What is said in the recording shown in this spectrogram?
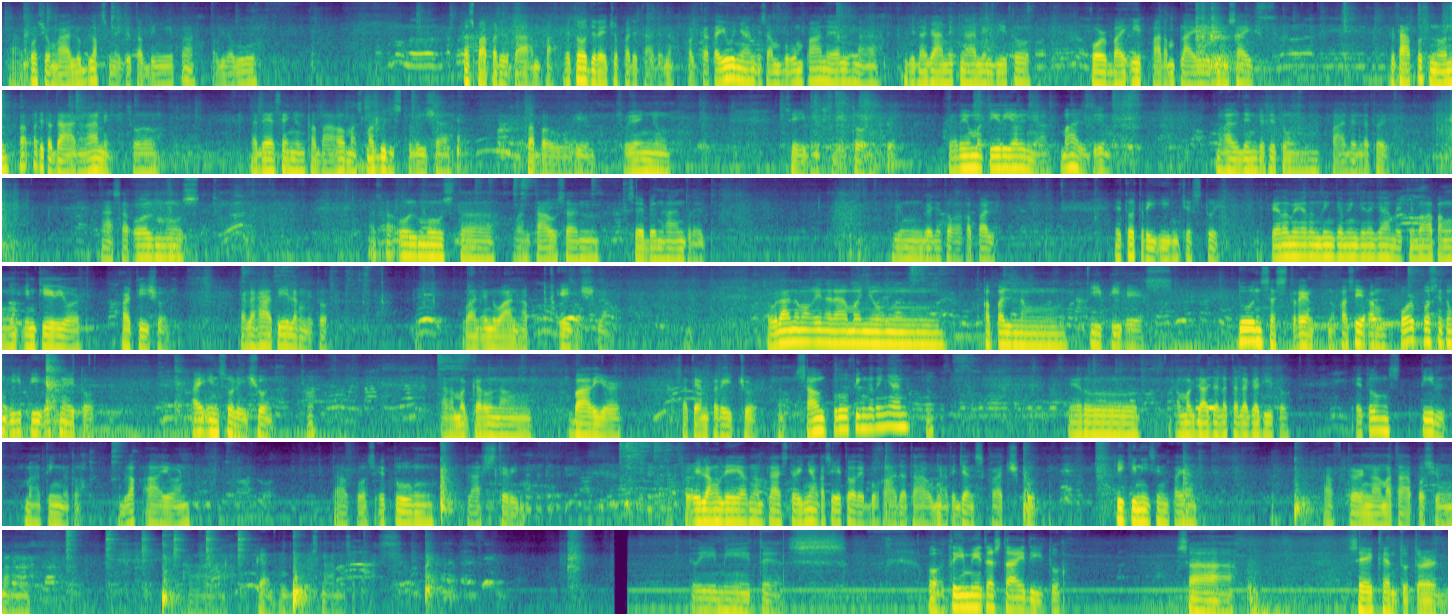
Tapos yung hollow blocks, medyo tabingi pa. Pag nabuo. Tapos papalitahan pa. Ito, diretso palitada na. Pagkatayo niyan, isang buong panel na ginagamit namin dito. 4x8, parang plywood yung size. Pagkatapos nun, papalitadahan na namin. So, nalesen yung trabaho. Mas mabilis tuloy siya trabahuhin. So, yan yung savings dito. Pero yung material niya, mahal din. Mahal din kasi itong panel na to eh. Nasa almost nasa almost uh, 1,700 yung ganito kakapal. Ito 3 inches to eh. Pero meron din kaming ginagamit yung mga pang interior partition. Kalahati lang nito. 1 and 1 half inch lang. So wala namang kinalaman yung kapal ng EPS doon sa strength. No? Kasi ang purpose nitong EPS na ito ay insulation. No? Para magkaroon ng barrier sa temperature. No? Soundproofing na rin yan. No? Pero ang magdadala talaga dito, itong steel mating na to. Black iron. Tapos itong plastering. So ilang layer ng plastering yan kasi ito rebukada tawag natin dyan, scratch coat. Kikinisin pa yan. After na matapos yung mga ah yan, bulos namin sa taas. 3 meters. Oh, 3 meters tayo dito. Sa second to third.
